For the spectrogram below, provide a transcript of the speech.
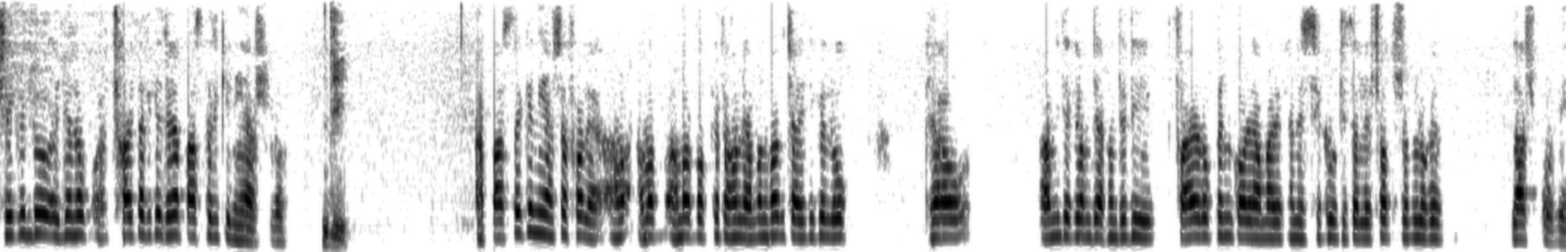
সে কিন্তু ওই জন্য ছয় তারিখে জায়গায় পাঁচ তারিখে নিয়ে আসলো। জি। আর পাঁচ তারিখে নিয়ে আসার ফলে আমার আমার পক্ষে তখন এমন ভাবে চারিদিকে লোক ঘেরাও আমি দেখলাম যে এখন যদি ফায়ার ওপেন করে আমার এখানে সিকিউরিটি তাহলে শত শত লোকের লাশ পড়বে।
